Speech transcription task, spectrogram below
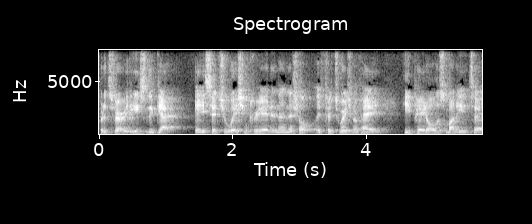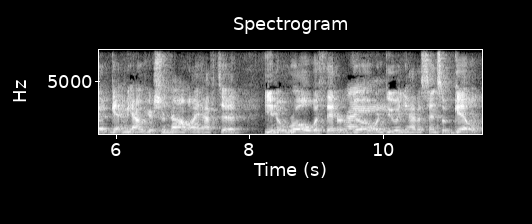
But it's very easy to get a situation created, an initial a situation of, hey, he paid all this money to get me out here, so now I have to, you know, roll with it or go and do, and you have a sense of guilt,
